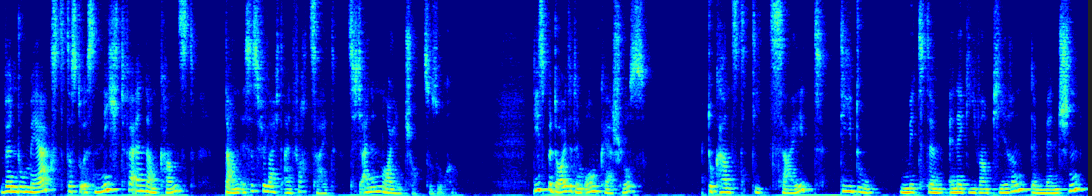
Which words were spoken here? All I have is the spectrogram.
Wenn du merkst, dass du es nicht verändern kannst, dann ist es vielleicht einfach Zeit, sich einen neuen Job zu suchen. Dies bedeutet im Umkehrschluss, du kannst die Zeit, die du mit dem Energievampiren, dem Menschen,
